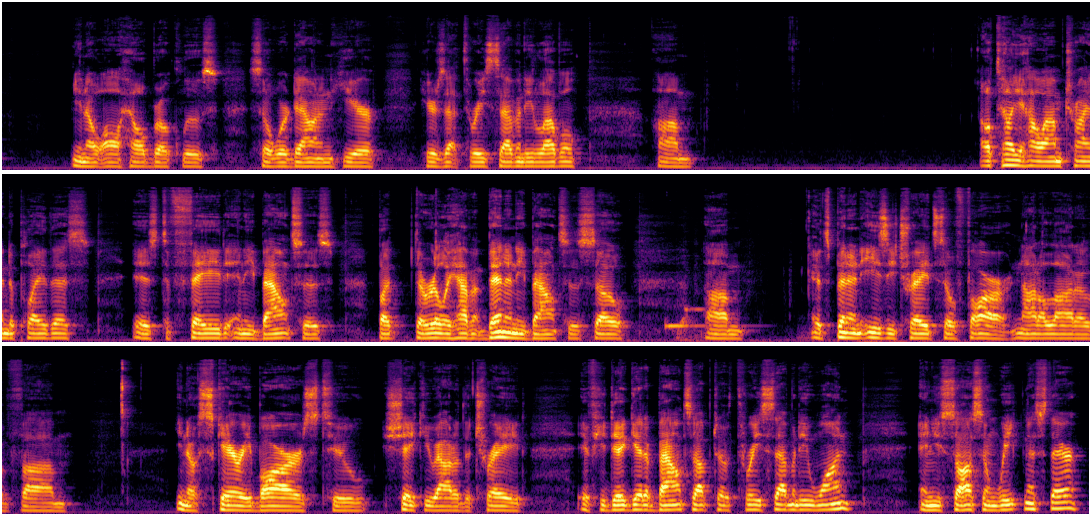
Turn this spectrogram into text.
you know, all hell broke loose. So we're down in here. Here's that 370 level. Um, I'll tell you how I'm trying to play this is to fade any bounces, but there really haven't been any bounces. So um, it's been an easy trade so far. Not a lot of, um, you know, scary bars to shake you out of the trade. If you did get a bounce up to 371 and you saw some weakness there,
